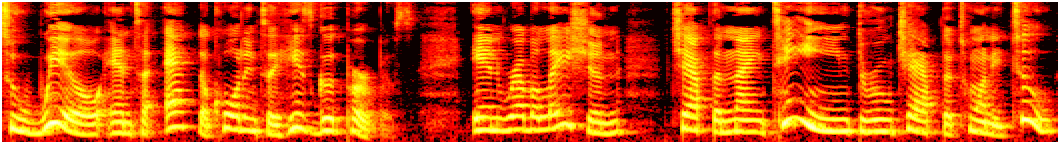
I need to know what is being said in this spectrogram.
to will and to act according to his good purpose. In Revelation chapter 19 through chapter 22,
